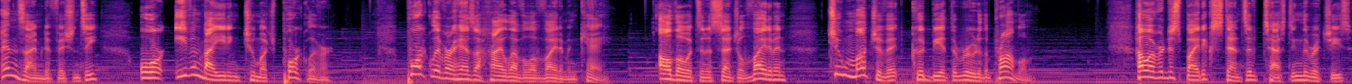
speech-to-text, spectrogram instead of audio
enzyme deficiency or even by eating too much pork liver. Pork liver has a high level of vitamin K. Although it's an essential vitamin, too much of it could be at the root of the problem. However, despite extensive testing the Ritchies,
